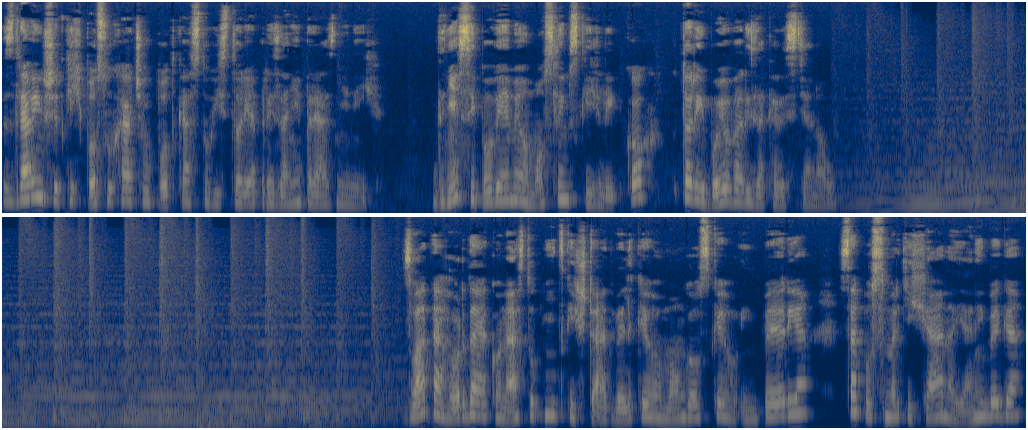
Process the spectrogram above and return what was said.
Zdravím všetkých poslucháčov podcastu História pre zaneprázdnených. Dnes si povieme o moslimských lípkoch, ktorí bojovali za kresťanov. Zlatá horda ako nástupnícky štát veľkého mongolského impéria sa po smrti chána Janibega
